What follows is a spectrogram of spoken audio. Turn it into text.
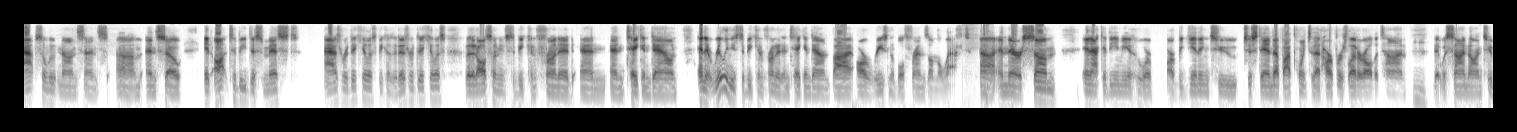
absolute nonsense. Um, and so it ought to be dismissed as ridiculous because it is ridiculous, but it also needs to be confronted and and taken down. And it really needs to be confronted and taken down by our reasonable friends on the left. Uh, and there are some in academia who are are beginning to to stand up. I point to that Harper's letter all the time Mhm. that was signed on to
